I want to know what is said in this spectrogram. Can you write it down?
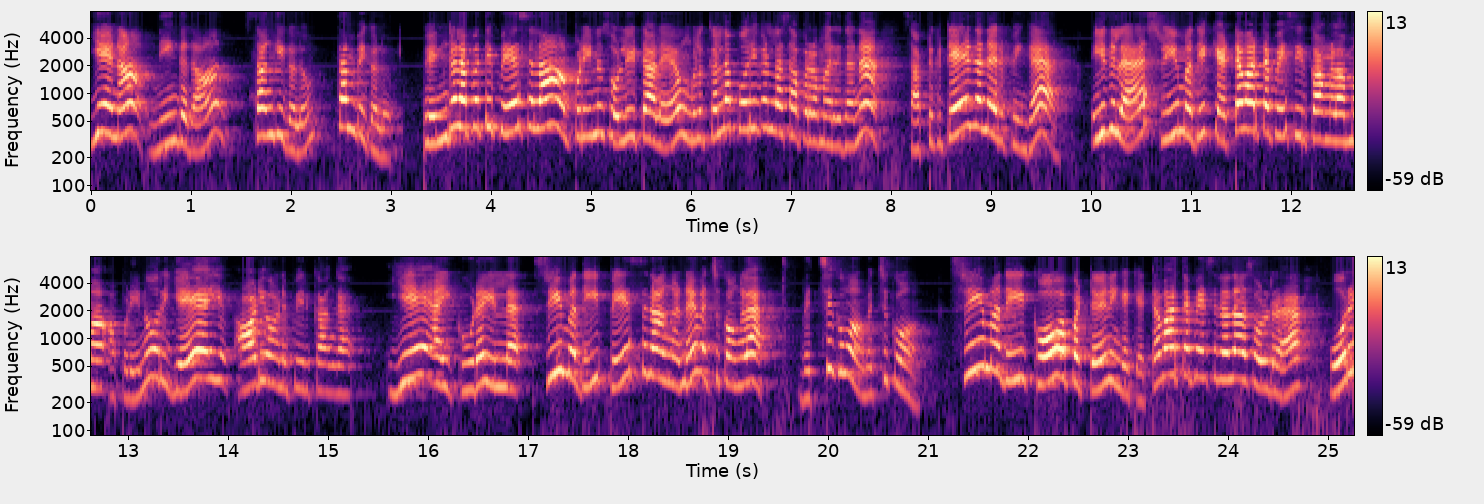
ஏன்னா நீங்க தான் சங்கிகளும் தம்பிகளும். பெண்களை பற்றி பேசலாம் அப்படின்னு சொல்லிட்டாலே உங்களுக்கெல்லாம் பொறிகளில் சாப்பிட்ற மாதிரி தானே? சாப்பிட்டுக்கிட்டே தானே இருப்பீங்க? இதில் ஸ்ரீமதி கெட்ட வார்த்தை பேசியிருக்காங்களாமா அப்படின்னு ஒரு ஏஐ ஆடியோ அனுப்பியிருக்காங்க. ஏஐ கூட இல்லை. ஸ்ரீமதி பேசுனாங்கன்னே வச்சுக்கோங்களேன். வச்சுக்குவோம் வச்சுக்குவோம். ஸ்ரீமதி கோவப்பட்டு நீங்கள் கெட்ட வார்த்தை பேசுகிறதா சொல்கிற ஒரு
